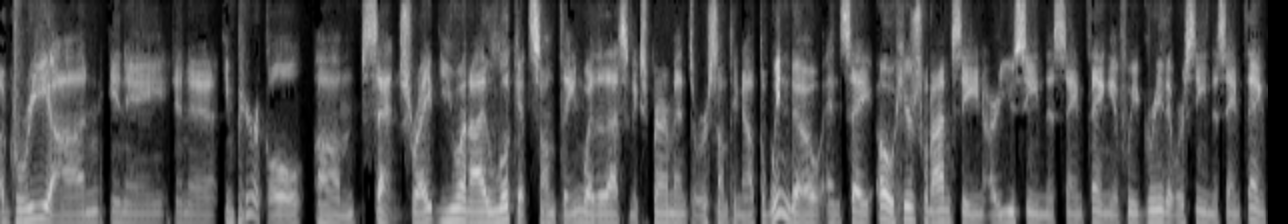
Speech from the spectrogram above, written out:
agree on in a in a empirical um, sense right? You and i look at something whether that's an experiment or something out the window and say oh here's what i'm seeing. Are you seeing the same thing? If we agree that we're seeing the same thing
